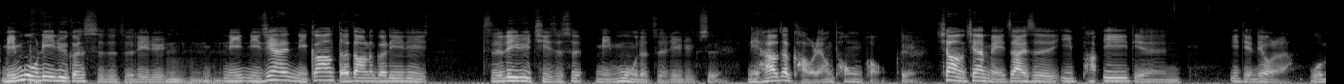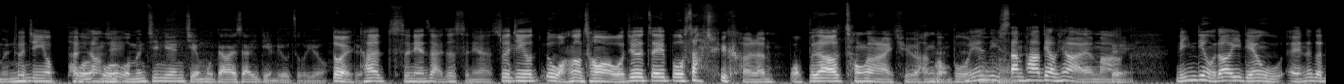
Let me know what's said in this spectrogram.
名目利率跟实质值利率。嗯嗯，你你现在你刚刚得到那个利率。值利率其实是名目的值利率，是你还要再考量通膨。对，像现在美债是一趴一点一点六了，我们最近又喷上去。我我们今天节目大概在一点六左右。对，它十年债这十年最近又又往上冲啊！我觉得这一波上去可能我不知道冲到哪里去了，很恐怖，因为你三趴掉下来了嘛。对，零点五到一点五，哎，那个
